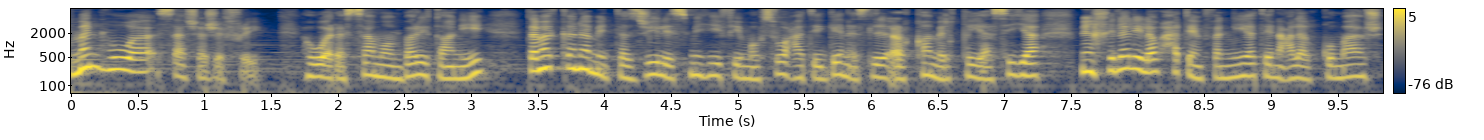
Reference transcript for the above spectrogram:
من هو ساشا جيفري؟ هو رسام بريطاني تمكن من تسجيل اسمه في موسوعة جينيس للأرقام القياسية من خلال لوحة فنية على القماش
